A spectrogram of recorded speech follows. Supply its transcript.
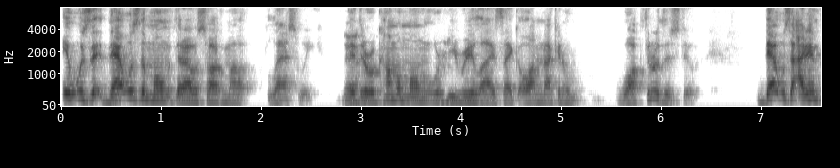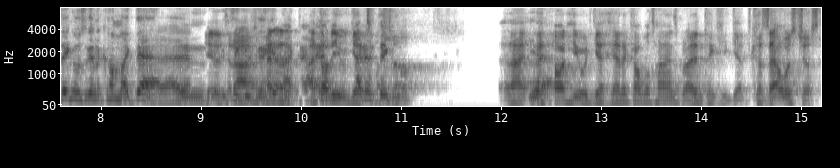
It was that was the moment that I was talking about last week. Yeah. That there would come a moment where he realized, like, oh, I'm not going to walk through this dude. That was I didn't think it was going to come like that. I didn't think did he I. was going to get I, knocked I, out. thought he would get. I didn't think- up. And I, I thought he would get hit a couple times, but I didn't think he'd get because that was just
